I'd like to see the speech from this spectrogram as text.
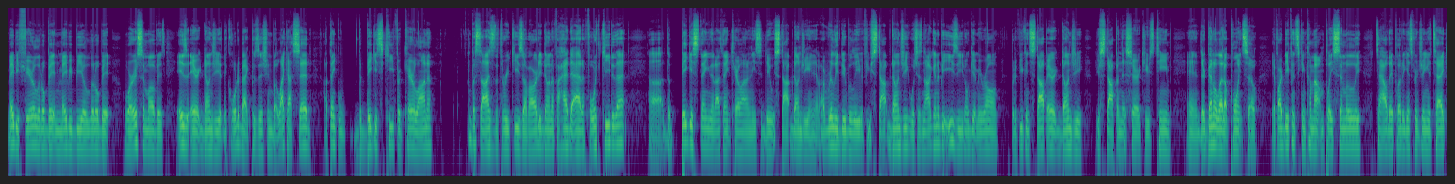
maybe fear a little bit and maybe be a little bit worrisome of is is Eric Dungey at the quarterback position. But like I said, I think the biggest key for Carolina, besides the three keys I've already done, if I had to add a fourth key to that, uh, the biggest thing that I think Carolina needs to do is stop Dungey. And I really do believe if you stop Dungey, which is not going to be easy, don't get me wrong, but if you can stop Eric Dungey, you're stopping this Syracuse team, and they're going to let up points. So if our defense can come out and play similarly to how they played against Virginia Tech,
